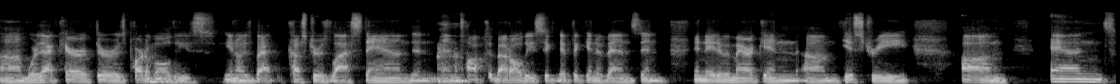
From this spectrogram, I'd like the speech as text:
um, where that character is part of mm-hmm. all these, you know, is back Custer's Last Stand, and and talks about all these significant events in in Native American um, history, um, and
